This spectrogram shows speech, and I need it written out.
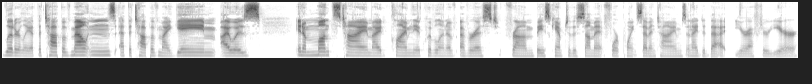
literally at the top of mountains, at the top of my game. I was in a month's time, I'd climb the equivalent of Everest from base camp to the summit 4.7 times, and I did that year after year.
